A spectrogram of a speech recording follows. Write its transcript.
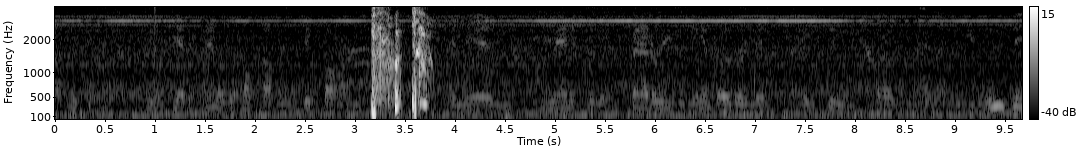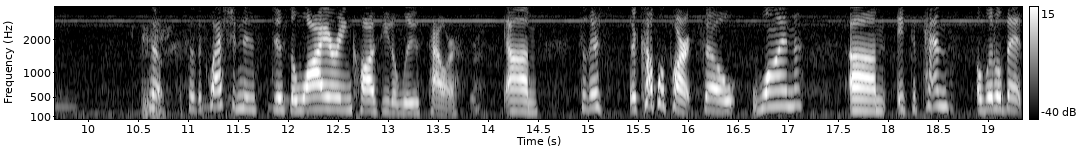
outlets? If you, you know, if you had the panels up on top of a big barn and then you ran it to the batteries and the inverter and then the AC and plugs and all that, do you lose any? So, the question is, does the wiring cause you to lose power? Um, so there's a couple parts. So one, um, it depends a little bit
